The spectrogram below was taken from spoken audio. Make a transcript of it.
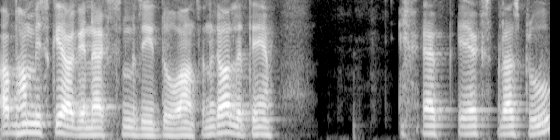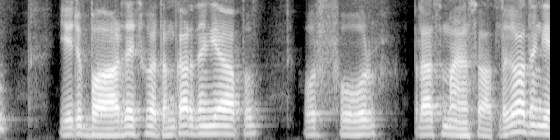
अब हम इसके आगे नेक्स्ट मज़ीद दो आंसर निकाल लेते हैं। एक्स प्लस टू ये जो बार है, इसको ख़त्म कर देंगे आप और फोर प्लस माइनस सात लगा देंगे।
